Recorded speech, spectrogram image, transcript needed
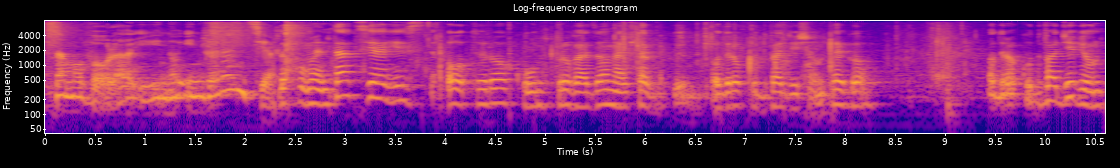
samowola i no, ingerencja. Dokumentacja jest od roku prowadzona, już tak y, od roku 20 od roku 2009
